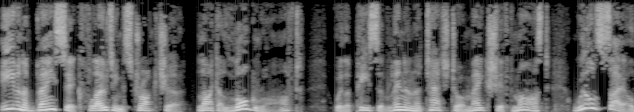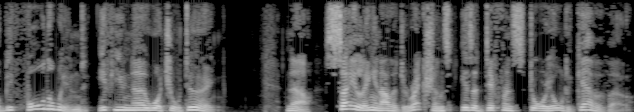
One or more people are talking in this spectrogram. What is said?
Even a basic floating structure, like a log raft, with a piece of linen attached to a makeshift mast, will sail before the wind if you know what you're doing. Now, sailing in other directions is a different story altogether, though.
